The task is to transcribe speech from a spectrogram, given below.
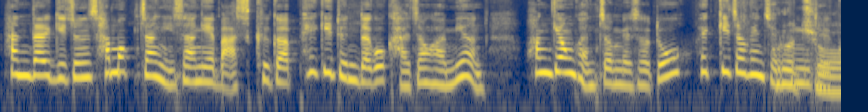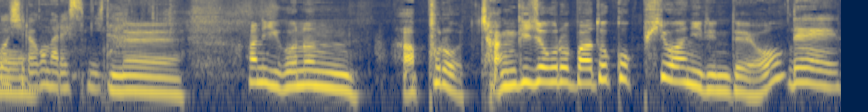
한 달 기준 3억 장 이상의 마스크가 폐기된다 고 가정하면 환경 관점에서도 획기적인 제품이 그렇죠. 될 것이라고 말했습니다. 네. 아니 이거는 앞으로 장기적으로 봐도 꼭 필요한 일인데요. 네.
